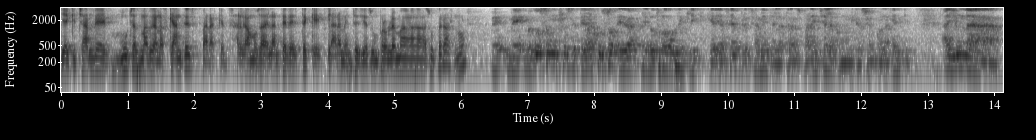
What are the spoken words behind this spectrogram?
y hay que echarle muchas más ganas que antes para que salgamos adelante de este que claramente sí es un problema a superar, ¿no? Me, me, me, gusta mucho ese tema, justo era el otro doble clic que quería hacer, precisamente la transparencia en la comunicación con la gente. Hay una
